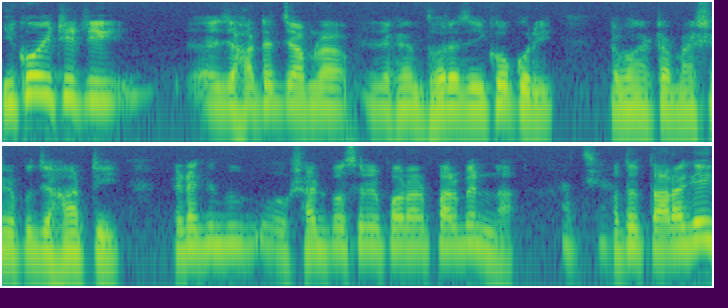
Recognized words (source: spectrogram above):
ইকো ইটিটি যে হার্টের যে আমরা এখানে ধরে যে ইকো করি এবং একটা মেশিনের উপর যে হাঁটি এটা কিন্তু ষাট বছরের পর আর পারবেন না। আচ্ছা। অর্থাৎ তার আগেই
